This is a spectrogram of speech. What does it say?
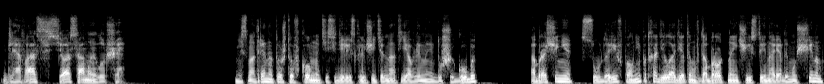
Для вас все самое лучшее». Несмотря на то, что в комнате сидели исключительно отъявленные душегубы, обращение «судари» вполне подходило одетым в добротные чистые наряды мужчинам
